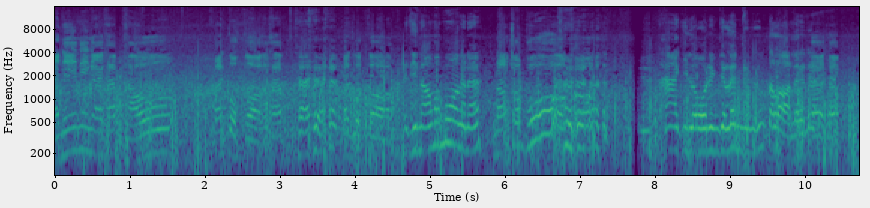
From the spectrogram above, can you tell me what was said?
อันนี้นี่ไงครับเขาบ้านกกอกอะครับใช่บ้านกกอกไอ้ที่น้องมะม่วงอะนะน้องชมพู่ห้ากิโลนึงจะเล่นกันตลอดเลยใช่เนี่ยครับนี่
